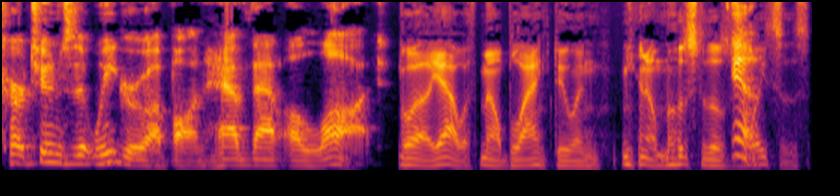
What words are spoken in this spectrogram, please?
cartoons that we grew up on have that a lot. Well, yeah, with Mel Blanc doing, you know, most of those yeah. voices.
